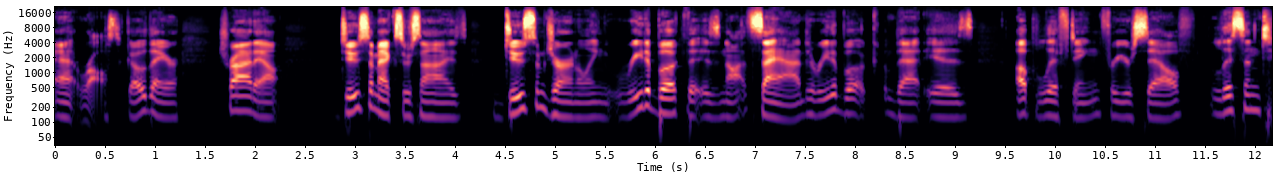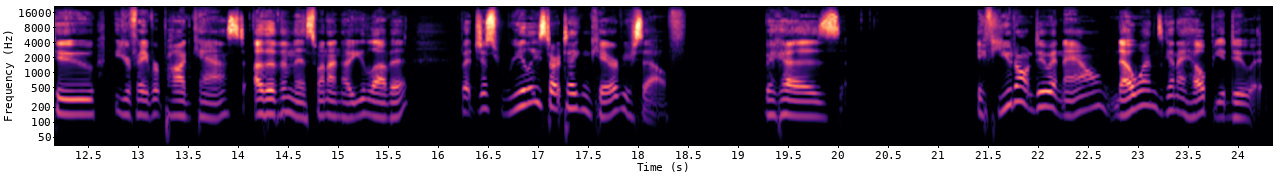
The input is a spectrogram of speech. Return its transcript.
at Ross. Go there, try it out, do some exercise, do some journaling, read a book that is not sad, read a book that is uplifting for yourself. Listen to your favorite podcast other than this one. I know you love it, but just really start taking care of yourself because if you don't do it now, no one's going to help you do it.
